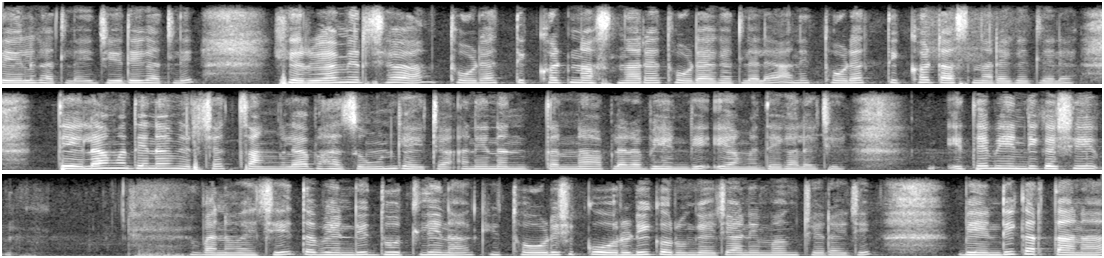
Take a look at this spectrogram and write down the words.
तेल घातले जिरे घातले. हिरव्या मिरच्या थोड्या तिखट नसणाऱ्या थोड्या घेतलेल्या आणि थोड्या तिखट असणाऱ्या घेतलेल्या तेलामध्ये ना मिरच्या चांगल्या भाजवून घ्यायच्या आणि नंतर ना आपल्याला भेंडी यामध्ये घालायची. इथे भेंडी कशी बनवायची. तर भेंडी धुतली ना की थोडीशी कोरडी करून घ्यायची आणि मग चिरायची. भेंडी करताना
